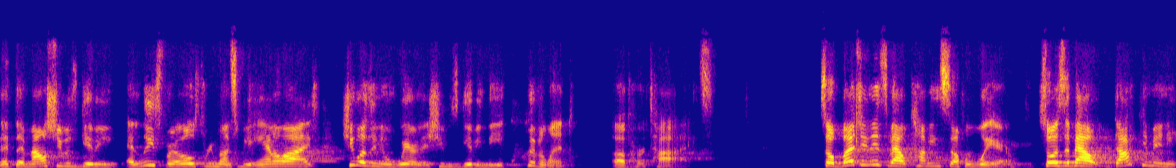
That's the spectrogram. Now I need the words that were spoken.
that the amount she was giving, at least for those three months we analyzed, she wasn't aware that she was giving the equivalent of her tithes. So budgeting is about coming self-aware. So it's about documenting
